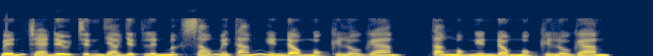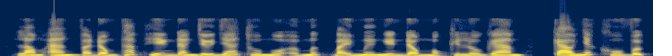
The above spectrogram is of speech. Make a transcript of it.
Bến Tre điều chỉnh giao dịch lên mức 68.000 đồng 1 kg, tăng 1.000 đồng 1 kg. Long An và Đồng Tháp hiện đang giữ giá thu mua ở mức 70.000 đồng 1 kg, cao nhất khu vực.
